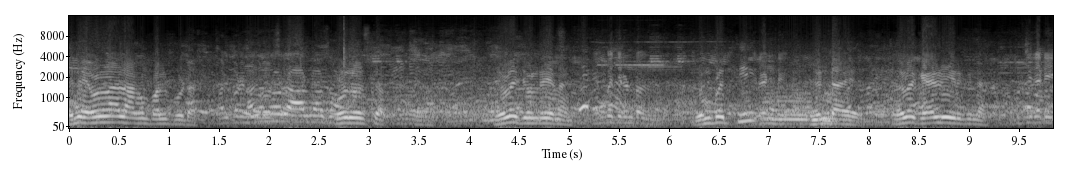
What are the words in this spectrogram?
இன்னும் எவ்வளோ நாள் ஆகும் பல் போட? ஆறு மாசம். ஒரு வருஷம். எவ்வளோ சொல்றீங்கண்ணா எண்பத்தி ரெண்டு. எண்பத்தி ரெண்டு. ரெண்டாயிரம். எவ்வளோ கேள்வி இருக்குண்ணா? பிச்சி தட்டி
